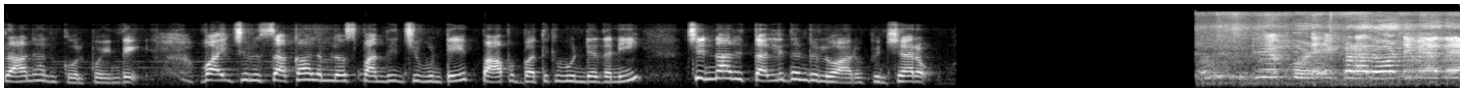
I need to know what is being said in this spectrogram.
ప్రాణాలు కోల్పోయింది. వైద్యులు సకాలంలో స్పందించి ఉంటే పాప బతికి ఉండేదని చిన్నారి తల్లిదండ్రులు ఆరోపించారు. ఇప్పుడు ఇక్కడ రోడ్డు మీదే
